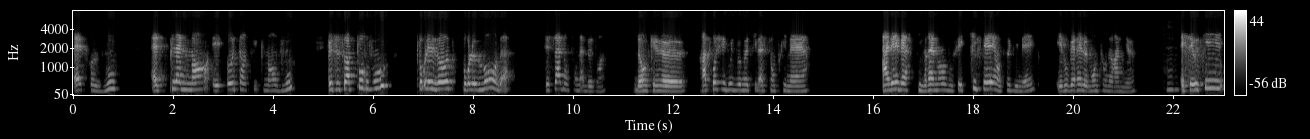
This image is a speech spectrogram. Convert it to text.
être vous, être pleinement et authentiquement vous, que ce soit pour vous, pour les autres, pour le monde. C'est ça dont on a besoin. Donc, euh, rapprochez-vous de vos motivations primaires, allez vers ce qui vraiment vous fait kiffer, entre guillemets, et vous verrez, le monde tournera mieux. Mhm. Et c'est aussi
